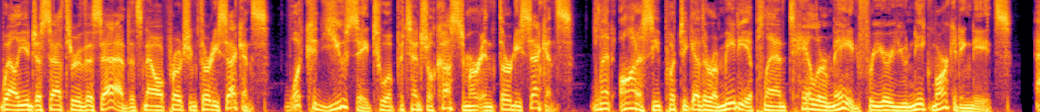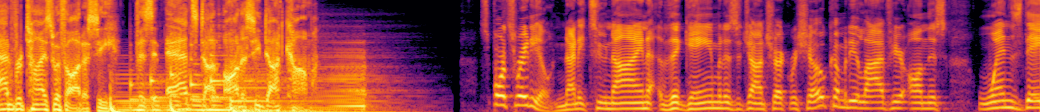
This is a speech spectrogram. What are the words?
Well, you just sat through this ad that's now approaching 30 seconds. What could you say to a potential customer in 30 seconds? Let Audacy put together a media plan tailor made for your unique marketing needs. Advertise with Audacy. Visit ads.audacy.com. Sports Radio 929 The Game. It is a John Trecker show coming to you live here on this Wednesday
